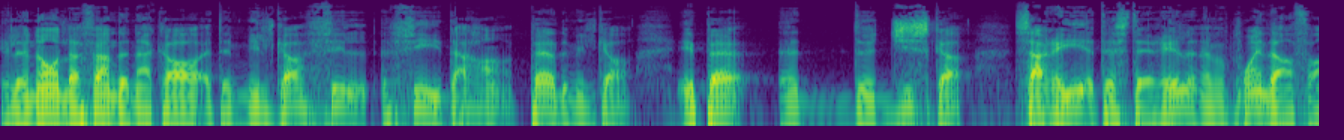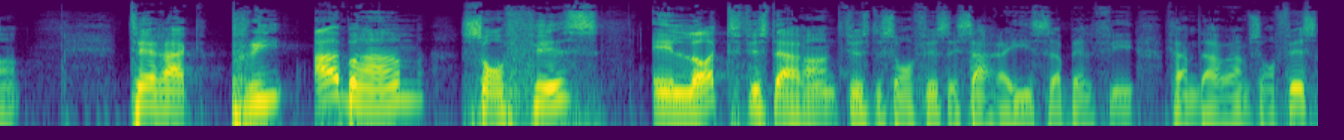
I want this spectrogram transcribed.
Et le nom de la femme de Nakor était Milka, fille, d'Aran, père de Milka, et père euh, de Jiska. Sarai était stérile, elle n'avait point d'enfant. Terak prit Abraham, son fils, et Lot, fils d'Aran, fils de son fils, et Sarai, sa belle-fille, femme d'Abraham, son fils.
